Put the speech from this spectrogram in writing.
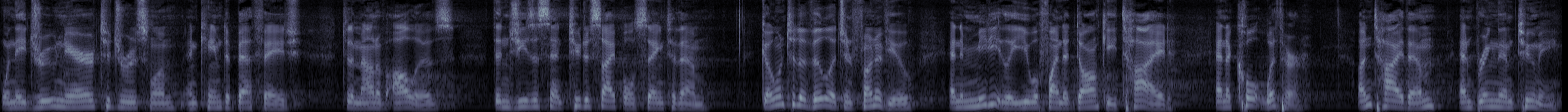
when they drew near to Jerusalem and came to Bethphage, to the Mount of Olives, then Jesus sent two disciples, saying to them, Go into the village in front of you, and immediately you will find a donkey tied and a colt with her. Untie them and bring them to me.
